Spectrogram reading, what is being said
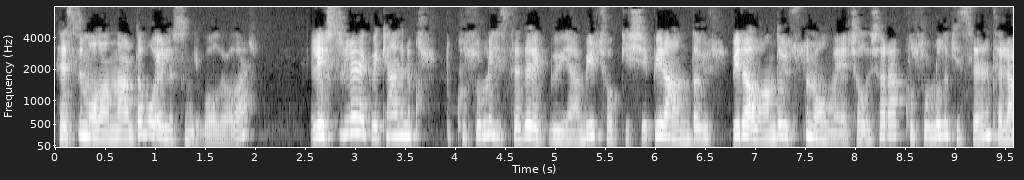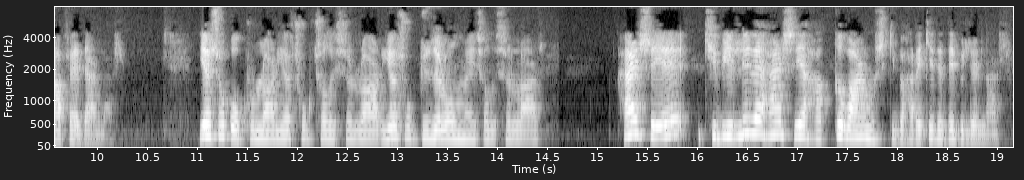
Teslim olanlar da bu Ellison gibi oluyorlar. Eleştirilerek ve kendini kusurlu hissederek büyüyen birçok kişi bir anda üst, bir alanda üstün olmaya çalışarak kusurluluk hislerini telafi ederler. Ya çok okurlar, ya çok çalışırlar, ya çok güzel olmaya çalışırlar. Her şeye kibirli ve her şeye hakkı varmış gibi hareket edebilirler.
